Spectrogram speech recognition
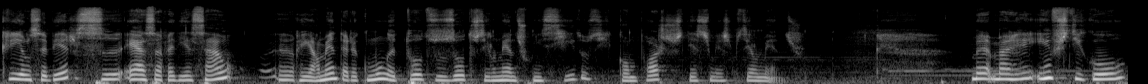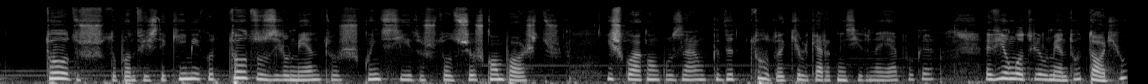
Queriam saber se essa radiação uh, realmente era comum a todos os outros elementos conhecidos e compostos desses mesmos elementos. Marie investigou todos, do ponto de vista químico, todos os elementos conhecidos, todos os seus compostos, e chegou à conclusão que de tudo aquilo que era conhecido na época, havia um outro elemento, o tório,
